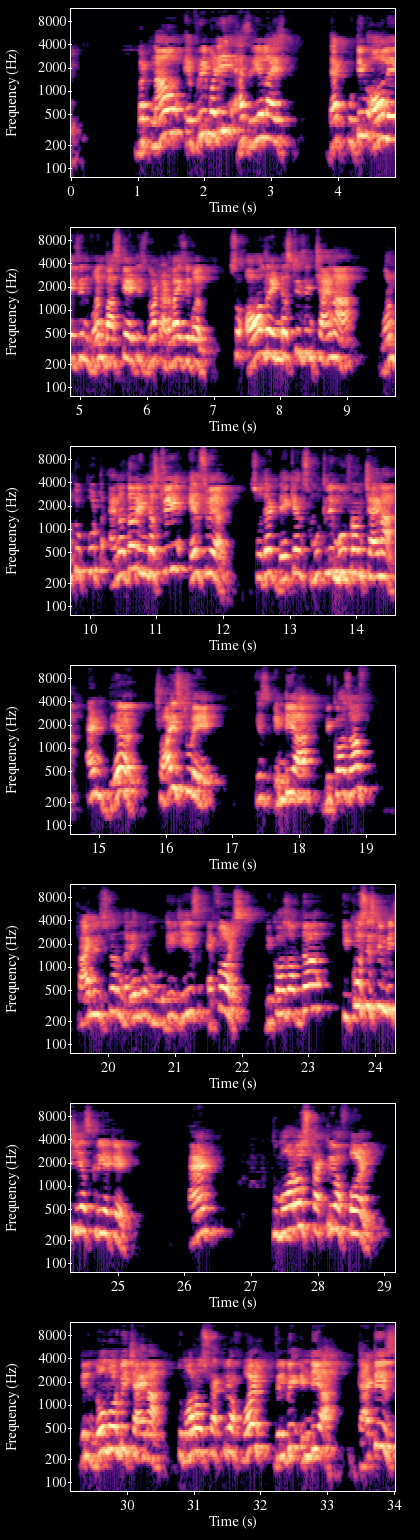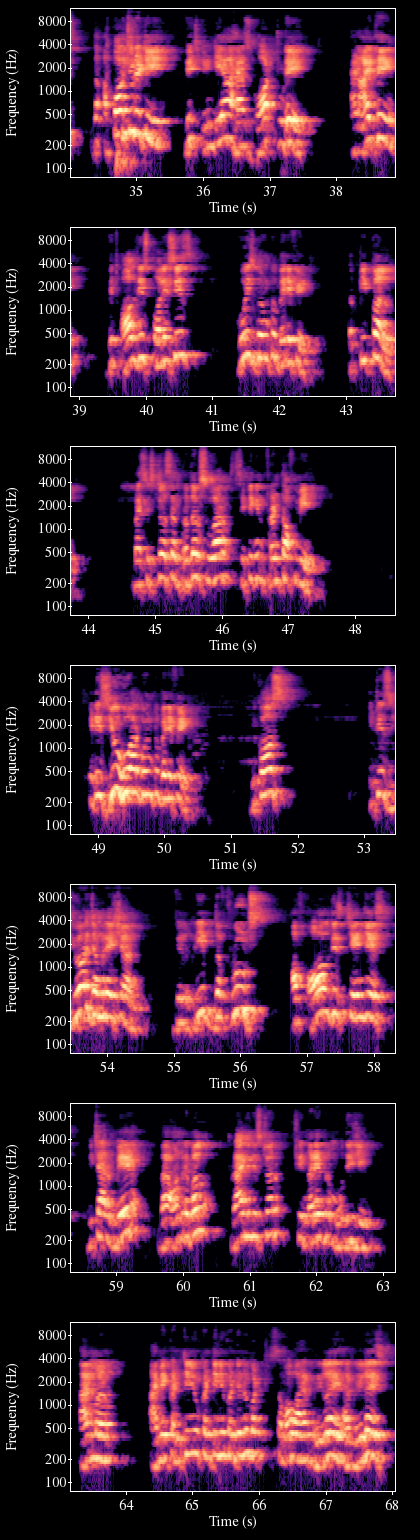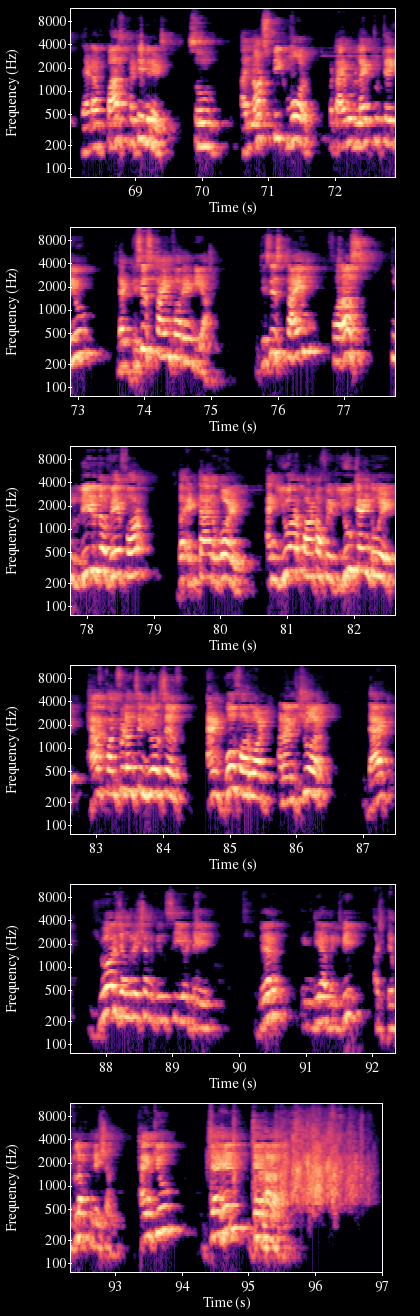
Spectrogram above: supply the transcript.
But now everybody has realized that putting all eggs in one basket is not advisable. So all the industries in China want to put another industry elsewhere so that they can smoothly move from China. And their choice today is India because of Prime Minister Narendra Modi ji's efforts, because of the ecosystem which he has created. And tomorrow's factory of world will no more be China. Tomorrow's factory of world will be India. That is the opportunity which India has got today. And I think with all these policies, who is going to benefit? The people, my sisters and brothers who are sitting in front of me. It is you who are going to benefit because it is your generation will reap the fruits of all these changes which are made by Honorable Prime Minister Shri Narendra Modi ji. I am I may continue, continue, continue, but somehow I have realized I have realized that I have passed 30 minutes. So I'll not speak more, but I would like to tell you that this is time for India. This is time for us to lead the way for the entire world. And you are part of it. You can do it. Have confidence in yourself and go forward. And I'm sure that your generation will see a day where India will be a developed nation. Thank you. Jai Hind, Jai Bharat.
